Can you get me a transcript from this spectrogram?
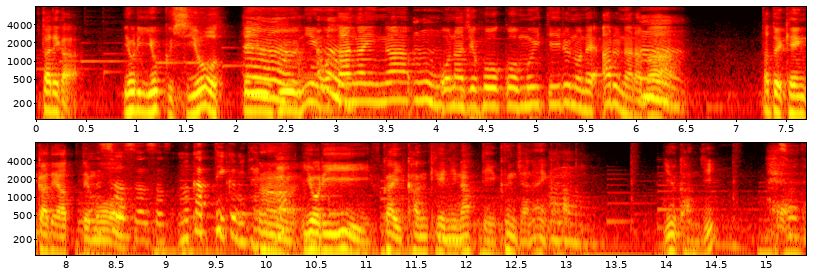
あ2人がより良くしようっていうふうにうん。お互いがうん。同じ方向を向いているのであるならば、たとえ喧嘩であっても、そうそうそうそう。向かっていくみたいなね、うん、よりいい深い関係になっていくんじゃないかなという感じ、そうだと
